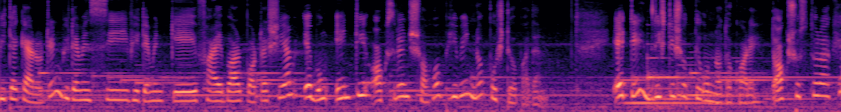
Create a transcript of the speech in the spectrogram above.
beta carotene, vitamin C vitamin K fibre, potassium এবং অ্যান্টি অক্সিডেন্ট সহ বিভিন্ন পুষ্টি উপাদান। এটি দৃষ্টিশক্তি উন্নত করে, ত্বক সুস্থ রাখে,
